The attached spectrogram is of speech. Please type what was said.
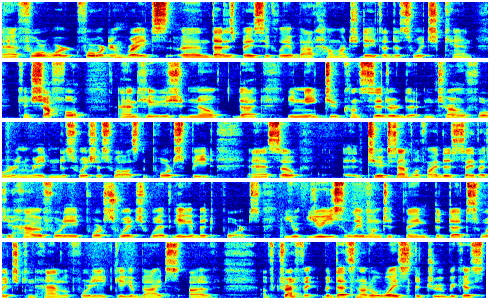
Uh, forward forwarding rates, and that is basically about how much data the switch can can shuffle. And here you should note that you need to consider the internal forwarding rate in the switch as well as the port speed. Uh, so uh, to exemplify this, say that you have a 48 port switch with gigabit ports. You, you easily want to think that that switch can handle 48 gigabytes of, of traffic, but that's not always the true because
